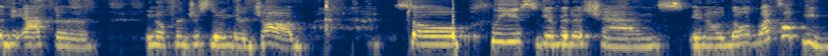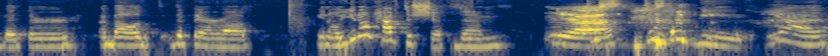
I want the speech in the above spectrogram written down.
the actor, you know, for just doing their job. So please give it a chance. You know, don't let's not be bitter about the pair up. You know, you don't have to ship them. Yeah. Just, just don't be yeah.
